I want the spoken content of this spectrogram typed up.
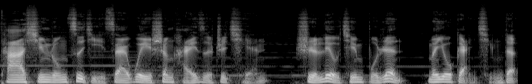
她形容自己在未生孩子之前是六亲不认、没有感情的，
